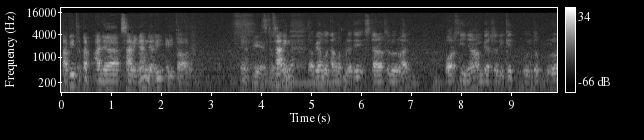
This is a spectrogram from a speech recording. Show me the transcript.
tapi tetap ada saringan dari editor ya, Iya, tetap saring Tapi yang gue tangkap berarti secara keseluruhan porsinya hampir sedikit untuk lo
